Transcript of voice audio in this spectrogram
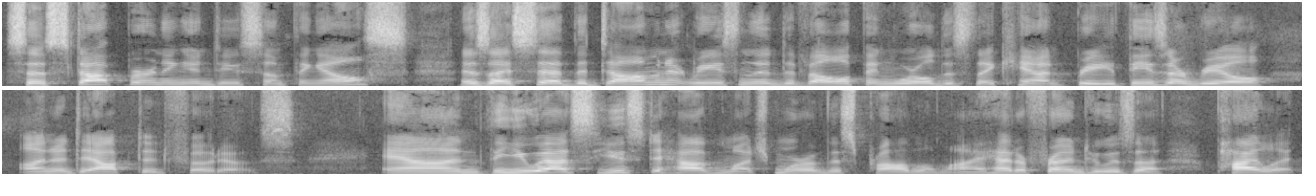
So stop burning and do something else. As I said, the dominant reason in the developing world is they can't breathe. These are real unadapted photos. And the US used to have much more of this problem. I had a friend who was a pilot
